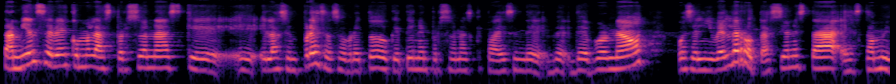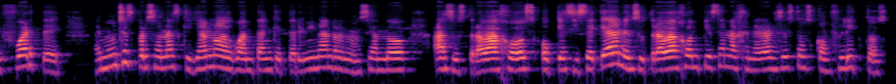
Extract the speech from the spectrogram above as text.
también se ve como las personas que, eh, las empresas sobre todo, que tienen personas que padecen de burnout, pues el nivel de rotación está, está muy fuerte. Hay muchas personas que ya no aguantan, que terminan renunciando a sus trabajos o que si se quedan en su trabajo empiezan a generarse estos conflictos,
